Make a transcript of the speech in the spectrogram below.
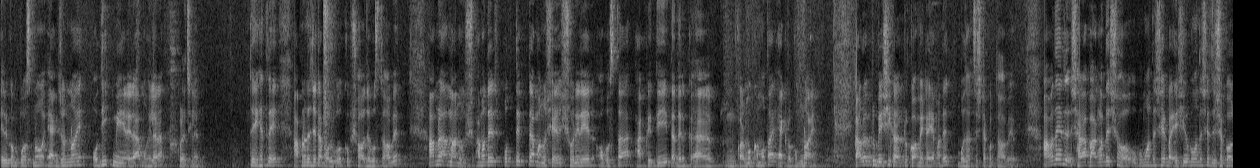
এরকম প্রশ্ন একজন নয়, অধিক মেয়েরা, মহিলারা করেছিলেন। তো এক্ষেত্রে আপনাদের যেটা বলব, খুব সহজে বুঝতে হবে। আমরা মানুষ, আমাদের প্রত্যেকটা মানুষের শরীরের অবস্থা, আকৃতি, তাদের কর্মক্ষমতা একরকম নয়। কারও একটু বেশি, কারও একটু কম, এটাই আমাদের বোঝার চেষ্টা করতে হবে। আমাদের সারা বাংলাদেশ সহ উপমহাদেশে বা এশীয় উপমহাদেশে যে সকল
